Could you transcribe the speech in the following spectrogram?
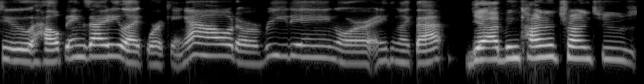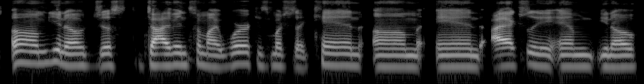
to help anxiety, like working out or reading or anything like that? Yeah, I've been kind of trying to, um, you know, just dive into my work as much as I can. Um, and I actually am, you know,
